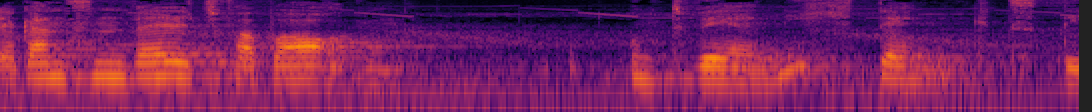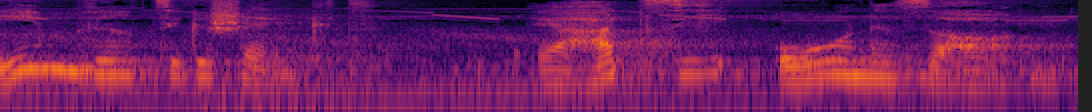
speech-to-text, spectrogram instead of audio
der ganzen Welt verborgen. Und wer nicht denkt, dem wird sie geschenkt. Er hat sie ohne Sorgen.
